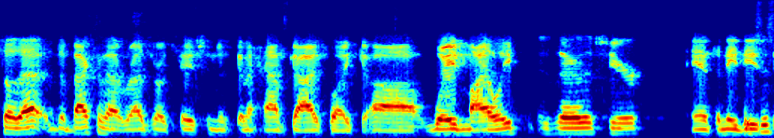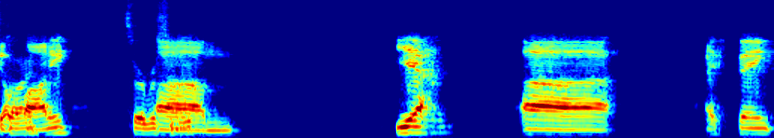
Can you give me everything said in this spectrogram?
so that the back of that Reds rotation is going to have guys like uh, Wade Miley is there this year, Anthony Which is fine. DeSclafani. Serviceable. Um, yeah, uh, I think,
